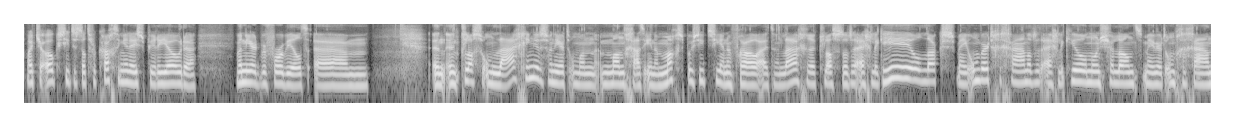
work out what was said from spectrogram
wat je ook ziet is dat verkrachting in deze periode wanneer het bijvoorbeeld um, een, een ging. Dus wanneer het om een man gaat in een machtspositie en een vrouw uit een lagere klasse, dat er eigenlijk heel laks mee om werd gegaan. Dat het eigenlijk heel nonchalant mee werd omgegaan.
